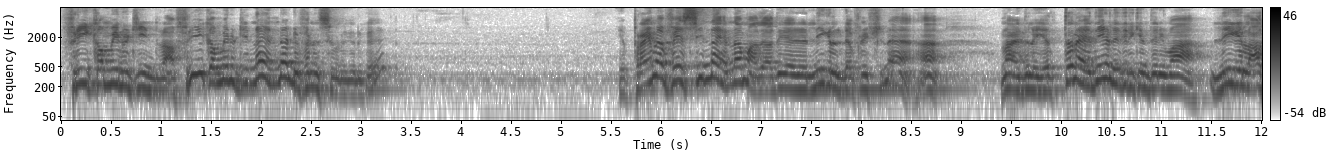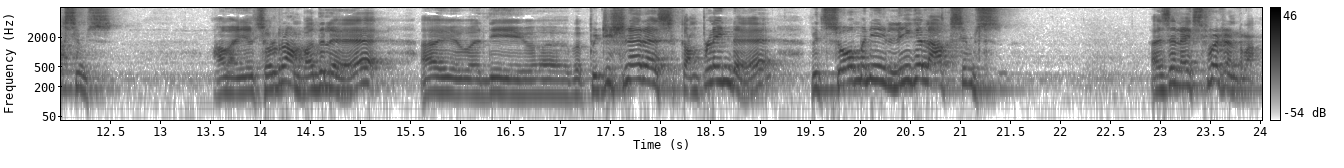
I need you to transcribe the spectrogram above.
free கம்யூனிட்டின்றான் ஃப்ரீ கம்யூனிட்டின்னா என்ன டிஃப்ரென்ஸ் இவனுக்கு இருக்குது ப்ரைமா ஃபேஸின்னா என்னம்மா அது அது லீகல் டெஃபினிஷனு ஆ. நான் இதில் எத்தனை எதையும் எழுதியிருக்கேன் தெரியுமா? லீகல் ஆக்சிம்ஸ் அவன் சொல்கிறான் பதில் the petitioner has complaint with so many legal actions as an எக்ஸ்பர்ட்ன்றான்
